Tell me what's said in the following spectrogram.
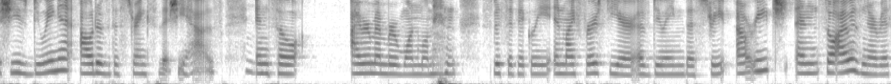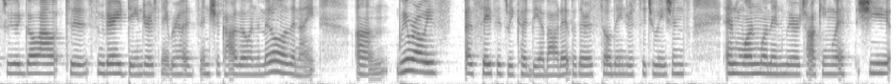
she's doing it out of the strength that she has. And so I remember one woman specifically in my first year of doing the street outreach. And so I was nervous. We would go out to some very dangerous neighborhoods in Chicago in the middle of the night. Um, we were always as safe as we could be about it, but there was still dangerous situations. And one woman we were talking with, she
